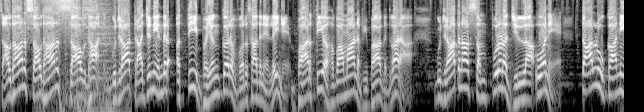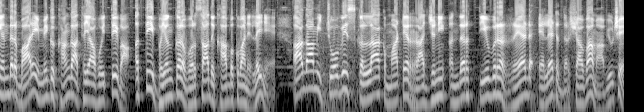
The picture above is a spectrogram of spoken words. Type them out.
સાવધાન સાવધાન સાવધાન. ગુજરાત રાજ્યની અંદર અતિ ભયંકર વરસાદને લઈને ભારતીય હવામાન વિભાગ દ્વારા ગુજરાતના સંપૂર્ણ જિલ્લાઓ અને તાલુકાની અંદર બારે મેઘખાંગા થયા હોય તેવા અતિ ભયંકર વરસાદ ખાબકવાને લઈને આગામી ચોવીસ કલાક માટે રાજ્યની અંદર તીવ્ર રેડ એલર્ટ દર્શાવવામાં આવ્યું છે.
